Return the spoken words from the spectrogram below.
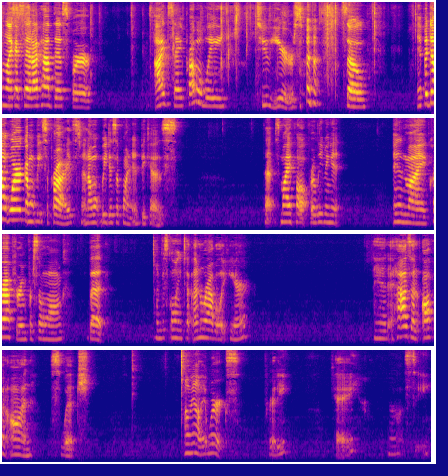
And like I said, I've had this for, I'd say probably two years. so if it don't work, I won't be surprised and I won't be disappointed because that's my fault for leaving it in my craft room for so long, but I'm just going to unravel it here. And it has an off and on switch. Oh yeah, it works. Pretty. Okay. Now let's see.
